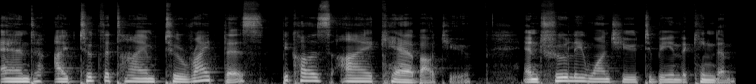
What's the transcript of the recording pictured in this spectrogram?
and I took the time to write this because I care about you and truly want you to be in the kingdom.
